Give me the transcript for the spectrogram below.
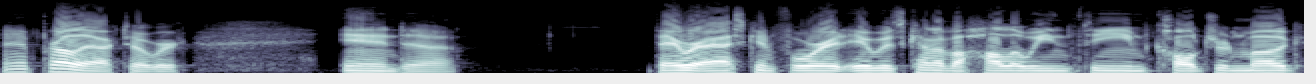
eh, probably October, and uh, they were asking for it. It was kind of a Halloween themed cauldron mug,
